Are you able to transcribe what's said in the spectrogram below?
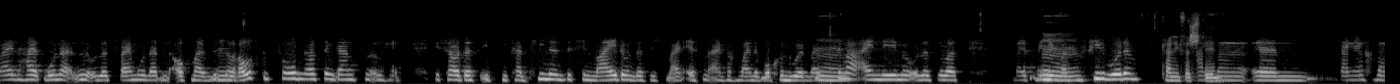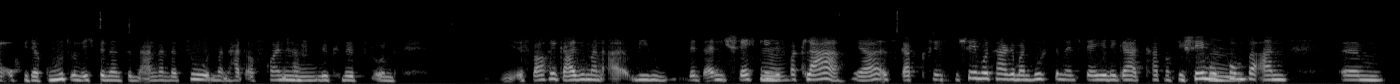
zweieinhalb Monaten oder zwei Monaten auch mal ein bisschen mhm. rausgezogen aus dem Ganzen und habe geschaut, dass ich die Kantine ein bisschen meide und dass ich mein Essen einfach mal eine Woche nur in meinem mhm. Zimmer einnehme oder sowas, weil es mir mhm. irgendwann zu viel wurde. Kann ich verstehen. Aber ähm, danach war auch wieder gut und ich bin dann zu den anderen dazu und man hat auch Freundschaften mhm. geknüpft und es war auch egal, wie man, wie, wenn es einem nicht schlecht ging, mhm. es war klar, ja, es gab feste Chemotage, man wusste, Mensch, derjenige hat gerade noch die Chemopumpe mhm. an, ähm,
